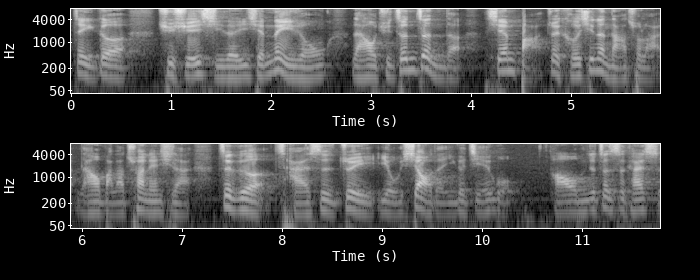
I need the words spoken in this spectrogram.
这个去学习的一些内容，然后去真正的先把最核心的拿出来，然后把它串联起来，这个才是最有效的一个结果。好，我们就正式开始。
